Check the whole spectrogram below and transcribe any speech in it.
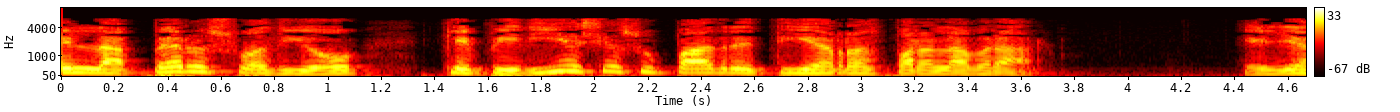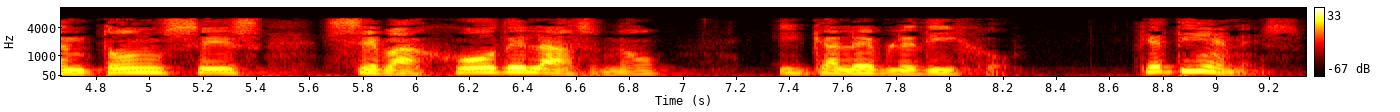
él la persuadió que pidiese a su padre tierras para labrar. Ella entonces se bajó del asno, y Caleb le dijo, ¿Qué tienes?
